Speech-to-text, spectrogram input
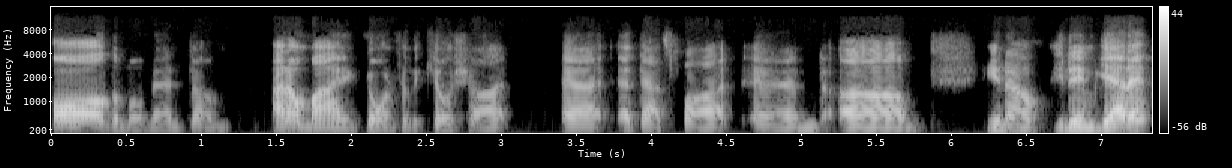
all the momentum. I don't mind going for the kill shot at, at that spot. And, um, you know, he didn't get it.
